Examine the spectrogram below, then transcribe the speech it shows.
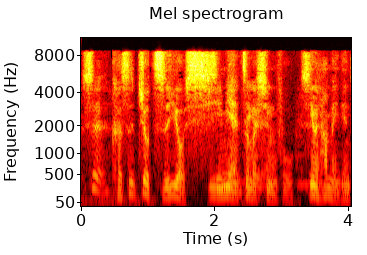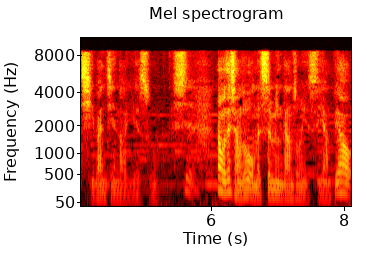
是，可是就只有西面这么幸福，因为他每天期盼见到耶稣。是。那我在想说，我们生命当中也是一样，不要，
